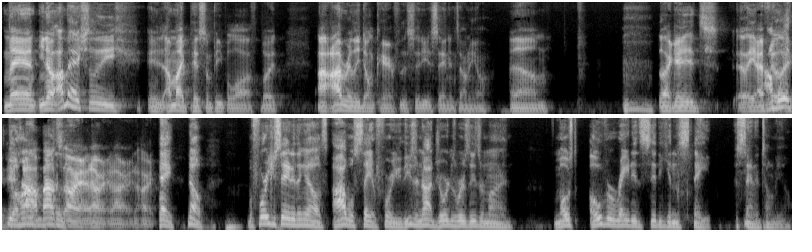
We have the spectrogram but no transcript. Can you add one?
Man, you know, I'm actually, I might piss some people off, but I, I really don't care for the city of San Antonio. Um, like it's, I feel I'm like with you I'm about to, all right, all right, all right, all right. Hey, no. Before you say anything else, I will say it for you. These are not Jordan's words, these are mine. Most overrated city in the state is San Antonio.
